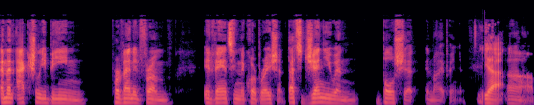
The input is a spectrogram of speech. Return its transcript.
and then actually being prevented from advancing the corporation. That's genuine bullshit in my opinion. Yeah. Um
